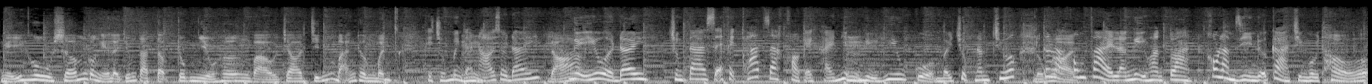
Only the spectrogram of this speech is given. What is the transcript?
nghỉ hưu sớm có nghĩa là chúng ta tập trung nhiều hơn vào cho chính bản thân mình. Thì chúng mình đã ừ. nói rồi đấy. Đó. Nghỉ hưu ở đây chúng ta sẽ phải thoát ra khỏi cái khái niệm ừ. nghỉ hưu của mấy chục năm trước. Đúng Tức rồi. là không phải là nghỉ hoàn toàn, không làm gì nữa cả, chỉ ngồi thở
